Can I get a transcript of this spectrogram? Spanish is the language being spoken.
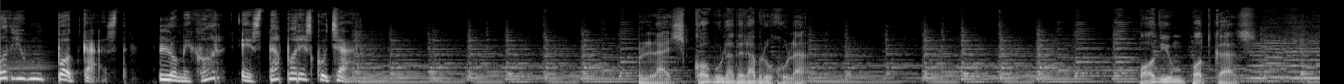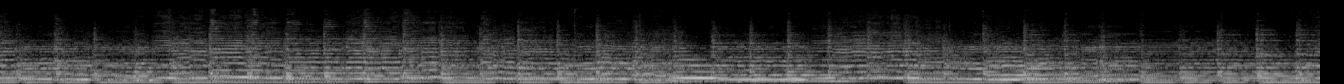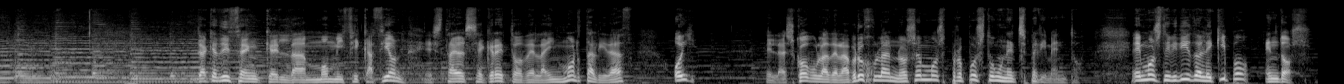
Podium Podcast. Lo mejor está por escuchar. La escóbula de la brújula. Podium Podcast. Ya que dicen que en la momificación está el secreto de la inmortalidad, hoy, en la escóbula de la brújula, nos hemos propuesto un experimento. Hemos dividido el equipo en dos,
